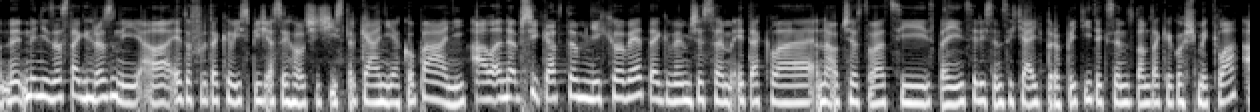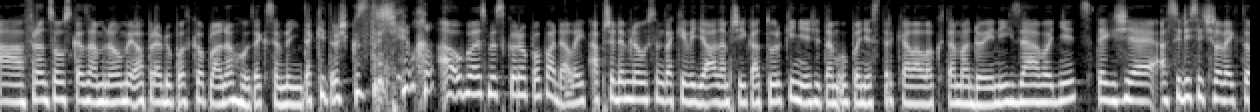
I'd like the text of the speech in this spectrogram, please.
není zas tak hrozný, ale je to furt takový spíš asi holčičí strkání a kopání. Ale například v tom Mnichově, tak vím, že jsem i takhle na občerstvovací stanici, když jsem si chtěla jít pro pití, tak jsem to tam tak jako šmykla a francouzska za mnou mi opravdu podkopla nohu, tak jsem do ní taky trošku strčila a úplně jsme skoro popadali. A přede mnou jsem taky viděla například Turkyně, že tam úplně strkala loktama do jiných závodnic. Takže asi když si člověk to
